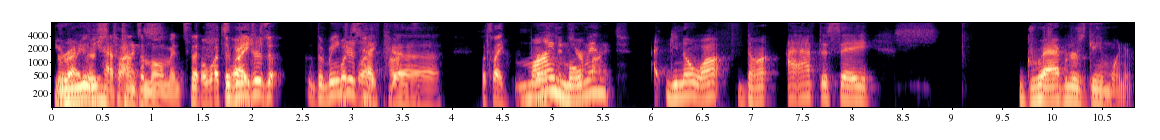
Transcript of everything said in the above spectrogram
You right, really have tons. tons. of moments. The, the like, Rangers, the Rangers have like, tons. Uh, what's like my moment? You know what, Don? I have to say, Grabner's game winner.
